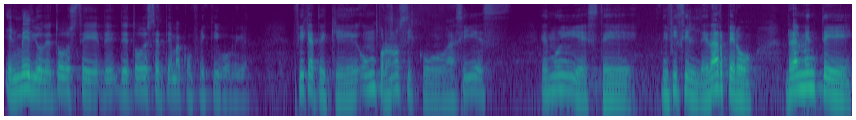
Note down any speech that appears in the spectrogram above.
en medio de todo este, de, todo este tema conflictivo, Miguel? Fíjate que un pronóstico así es, es muy este, difícil de dar, pero realmente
